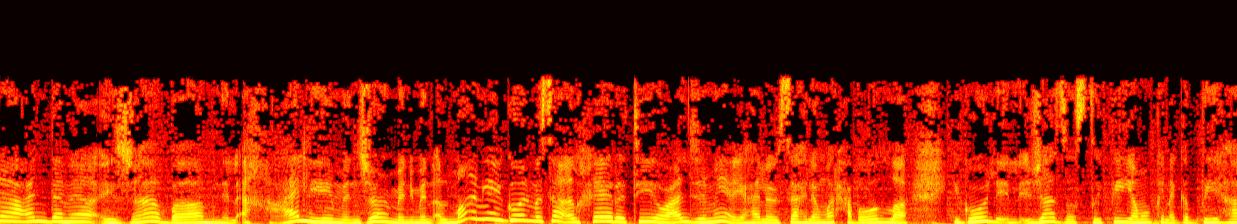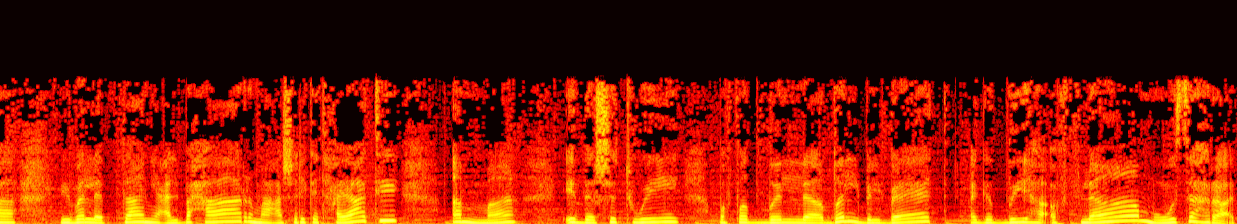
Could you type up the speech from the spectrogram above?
أيضا عندنا إجابة من الأخ علي من Germany من ألمانيا يقول مساء الخير تي وعلى الجميع. يا هلا وسهلا ومرحبا والله. يقول الإجازة الصيفية ممكن أقضيها ببلد ثاني على البحر مع شريكة حياتي. أما إذا شتوي بفضل ضل بالبيت أقضيها أفلام وسهرات.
